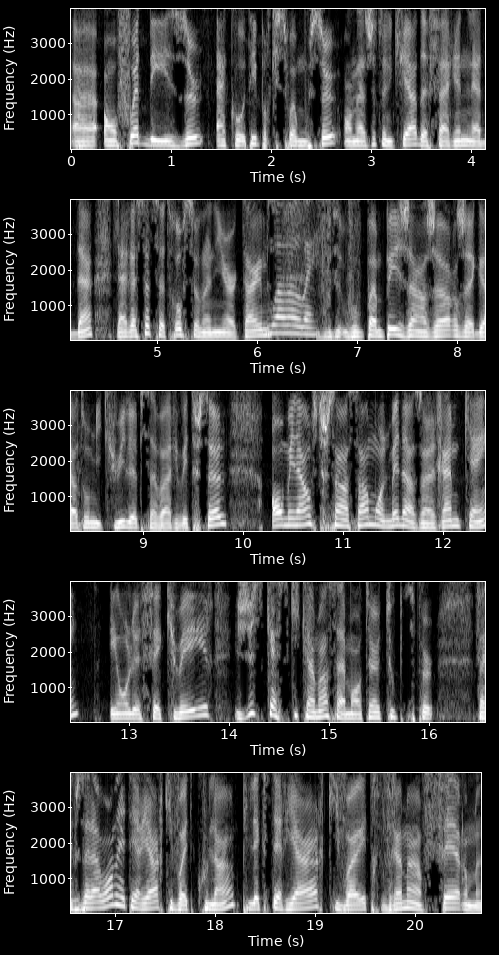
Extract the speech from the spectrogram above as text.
Euh, on fouette des œufs à côté pour qu'ils soient mousseux. On ajoute une cuillère de farine là-dedans. La recette se trouve sur le New York Times. Ouais, ouais, ouais. Vous, vous pompez Jean-Georges gâteau mi-cuit, puis ça va arriver tout seul. On mélange tout ça ensemble, on le met dans un ramequin et on le fait cuire jusqu'à ce qu'il commence à monter un tout petit peu. Fait que vous allez avoir l'intérieur qui va être coulant, puis l'extérieur qui va être vraiment ferme.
